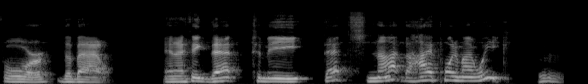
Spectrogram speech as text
for the battle. And I think that to me, that's not the high point of my week. Mm.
